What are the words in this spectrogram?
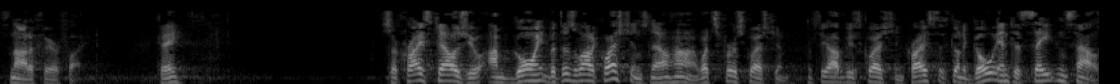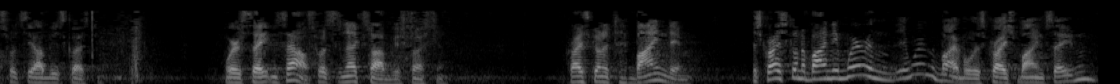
It's not a fair fight. Okay? So Christ tells you, I'm going, but there's a lot of questions now, huh? What's the first question? What's the obvious question? Christ is going to go into Satan's house. What's the obvious question? Where's Satan's house? What's the next obvious question? Christ's going to bind him. Is Christ going to bind him? Where in, where in the Bible does Christ bind Satan?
